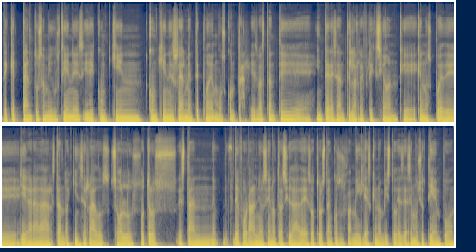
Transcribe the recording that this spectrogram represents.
de qué tantos amigos tienes y de con quién, con quiénes realmente podemos contar. Es bastante interesante la reflexión que, que nos puede llegar a dar estando aquí encerrados, solos. Otros están de foráneos en otras ciudades, otros están con sus familias que no han visto desde hace mucho tiempo.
